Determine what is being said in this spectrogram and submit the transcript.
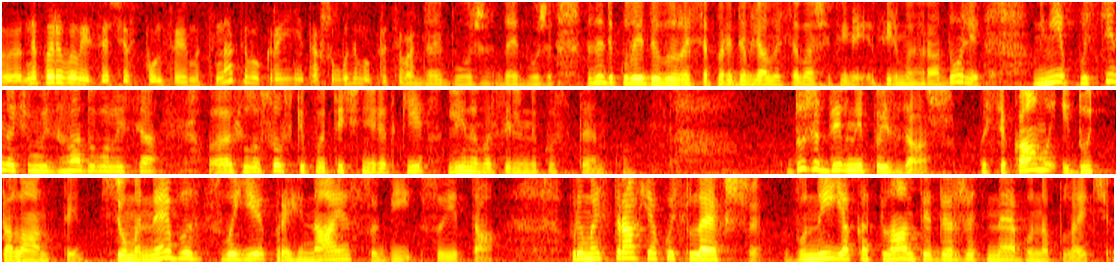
Е, не перевелися ще спонсори меценати в Україні, так що будемо працювати. Дай Боже, дай Боже. Ви знаєте, коли дивилася, передивлялася ваші фільми Гра долі, мені постійно чомусь згадувалися е, філософські поетичні рядки Ліни Васильівни Костенко. Дуже дивний пейзаж. Косяками ідуть таланти. Сьоме небо своє пригинає собі суєта. При майстрах якось легше. Вони, як атланти, держать небо на плечах.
